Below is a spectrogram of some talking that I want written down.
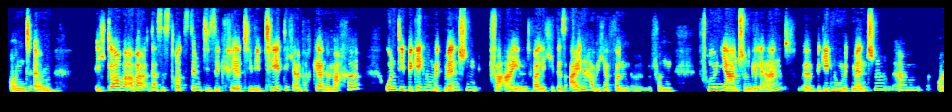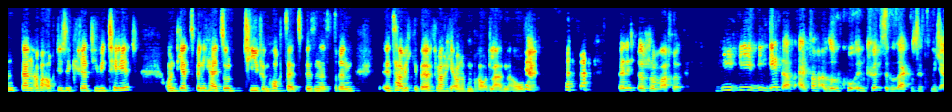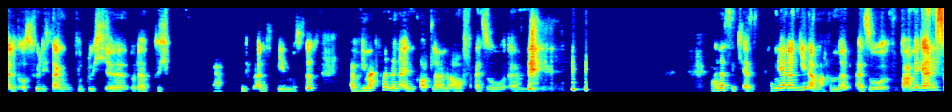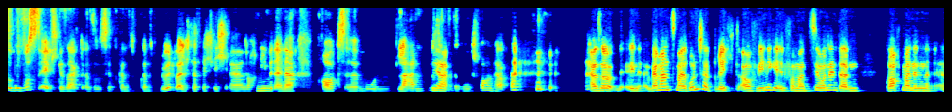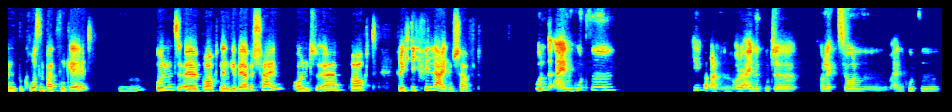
Und ähm, ich glaube aber, dass es trotzdem diese Kreativität, die ich einfach gerne mache, und die Begegnung mit Menschen vereint, weil ich das eine habe ich ja von, von frühen Jahren schon gelernt, äh, Begegnung mit Menschen ähm, und dann aber auch diese Kreativität. Und jetzt bin ich halt so tief im Hochzeitsbusiness drin. Jetzt habe ich gedacht, mache ich auch noch einen Brautladen auf. Wenn ich das schon mache. Wie, wie, wie geht das? Einfach, also in, in Kürze gesagt, muss jetzt nicht alles ausführlich sagen, wodurch äh, oder durch, ja, durch alles gehen müsstest. Aber wie macht man denn einen Brautladen auf? Also, ähm, kann das, also kann ja dann jeder machen, ne? Also war mir gar nicht so bewusst, ehrlich gesagt. Also ist jetzt ganz, ganz blöd, weil ich tatsächlich äh, noch nie mit einer Brautmodenladen äh, ja. gesprochen habe. Also in, wenn man es mal runterbricht auf wenige Informationen, dann braucht man einen, einen großen Batzen Geld mhm. und äh, braucht einen Gewerbeschein und äh, braucht richtig viel Leidenschaft. Und einen guten Lieferanten oder eine gute Kollektion, einen guten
